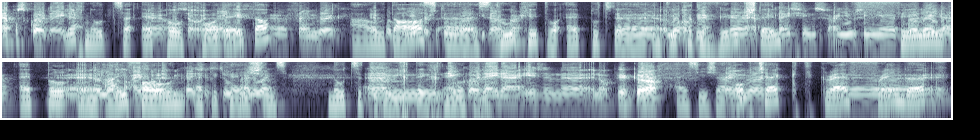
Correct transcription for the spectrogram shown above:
Apple's Core Data. Ich nutze uh, Apple also a Core native, Data. uh, framework. Auch Apple das, delivers to, äh, uh, das developers. Toolkit, das Apple Uh, den a lot Entwicklern of zur Mac Verfügung uh, stellt. applications are using uh, Core Viele Data. Apple- Uh, und a lot of iPhone iPhone-Applications too, by the way. nutzen die gleiche Um, and Technologie. Core Data is an, uh, an object graph Es ist ein framework, Object Graph uh, Framework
